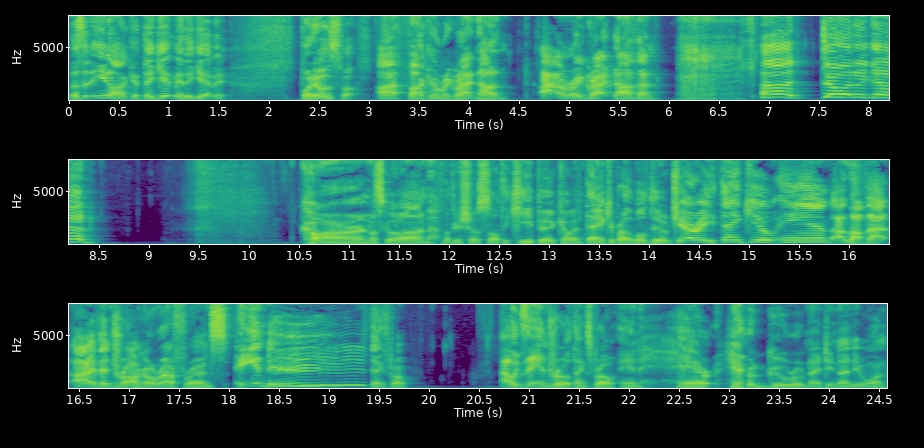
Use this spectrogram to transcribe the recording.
Listen, Enoch, if they get me, they get me. But it was, I fucking regret nothing. I regret nothing. I do it again. Karn, what's going on? Love your show, Salty. Keep it coming. Thank you, brother. We'll do. Jerry, thank you. And I love that Ivan Drago reference. Andy, thanks, bro. Alexandro, thanks, bro. And Hair Hair Guru, 1991.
